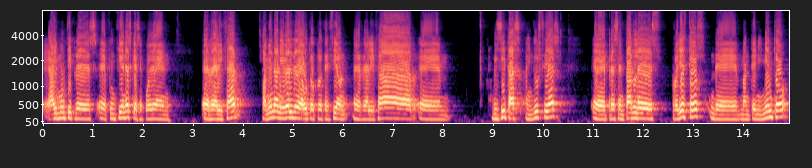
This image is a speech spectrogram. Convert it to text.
eh, hay múltiples eh, funciones que se pueden realizar, también a nivel de autoprotección, realizar visitas a industrias, presentarles proyectos de mantenimiento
